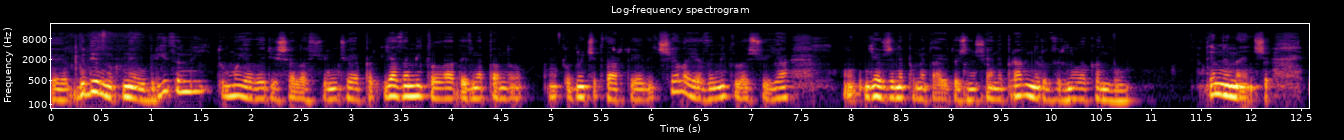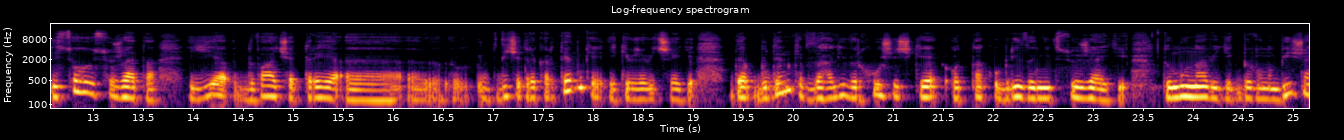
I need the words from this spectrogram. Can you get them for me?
Е, Будинок не обрізаний, тому я вирішила, що нічого я я замітила десь, напевно, одну четверту я відшила. Я замітила, що я, я вже не пам'ятаю точно, що я неправильно розвернула канву. Тим не менше, із цього сюжета є два чи три, е, е, дві чи три картинки, які вже відшиті, де будинки взагалі верхушечки отак обрізані в сюжеті. Тому навіть якби воно більше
